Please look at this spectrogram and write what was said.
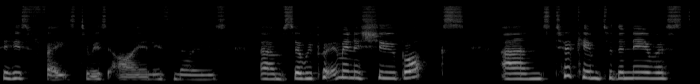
to his face, to his eye and his nose. Um, so we put him in a shoebox and took him to the nearest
